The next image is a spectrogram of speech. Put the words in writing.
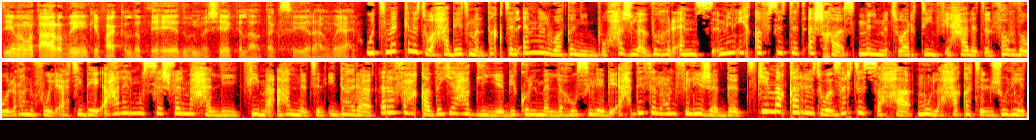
ديما متعارضين كيف هكا الاضطهاد والمشاكل ها تكسير ها واحد. وتمكنت وحدات منطقة الأمن الوطني بوحجلة ظهر أمس من إيقاف ستة أشخاص من المتورطين في حالة الفوضى والعنف والاعتداء على المستشفى المحلي فيما أعلنت الإدارة رفع قضية عدلية بكل من له صلة بأحداث العنف اللي جدت كما قررت وزارة الصحة ملاحقة الجنية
